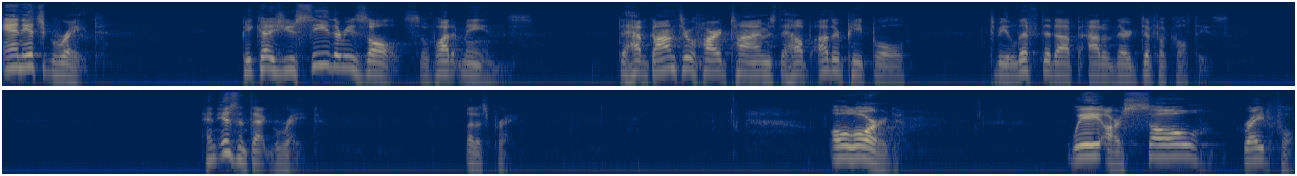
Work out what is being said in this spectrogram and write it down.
And it's great because you see the results of what it means to have gone through hard times to help other people to be lifted up out of their difficulties. And isn't that great? Let us pray. Oh Lord, we are so grateful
